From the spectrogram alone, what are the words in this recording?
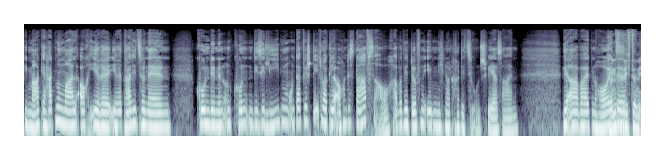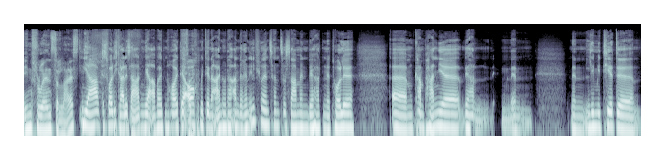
die Marke hat nun mal auch ihre, ihre traditionellen Kundinnen und Kunden, die sie lieben und dafür steht Röckel auch und das darf es auch. Aber wir dürfen eben nicht nur traditionsschwer sein. Wir arbeiten heute. Können Sie sich denn Influencer leisten? Ja, das wollte ich gerade sagen. Wir arbeiten heute auch mit den ein oder anderen Influencern zusammen. Wir hatten eine tolle ähm, Kampagne. Wir hatten eine, eine limitierte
